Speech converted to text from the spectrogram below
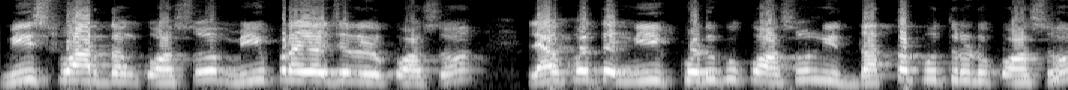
మీ స్వార్థం కోసం మీ ప్రయోజనాల కోసం లేకపోతే నీ కొడుకు కోసం నీ దత్తపుత్రుడు కోసం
